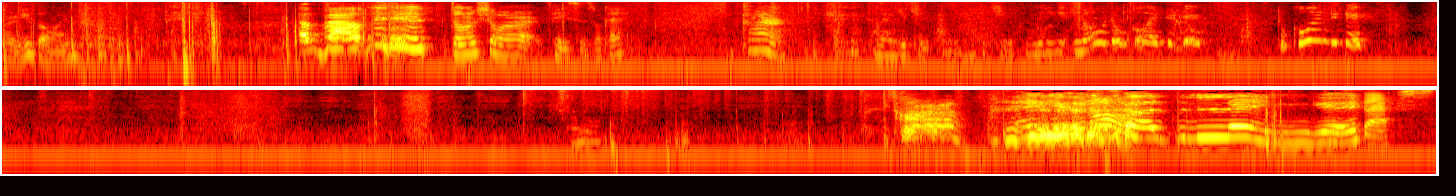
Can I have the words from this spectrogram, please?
Where are you going? About it. Don't show our faces, okay? Come here. I'm gonna get you. I'm gonna get you. I'm gonna get No, don't go under there. Don't go under there. Squirrel! You're No. just laying. Fast.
